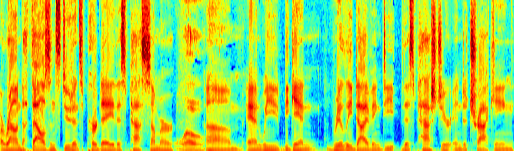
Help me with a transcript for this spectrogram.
around a thousand students per day this past summer. Whoa! Um, and we began really diving deep this past year into tracking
